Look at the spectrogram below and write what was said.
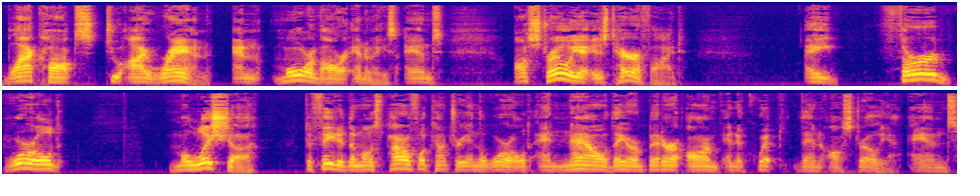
Black Hawks to Iran and more of our enemies. And Australia is terrified. A third world militia defeated the most powerful country in the world, and now they are better armed and equipped than Australia. And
